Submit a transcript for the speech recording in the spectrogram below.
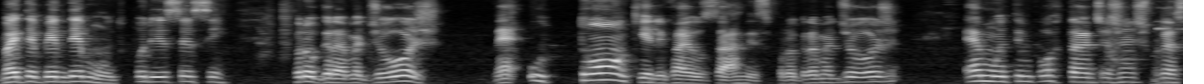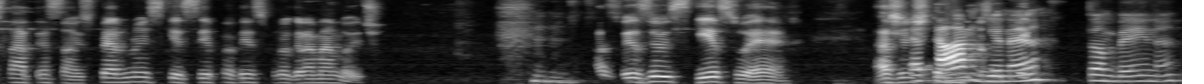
Vai depender muito. Por isso, esse programa de hoje, né, o tom que ele vai usar nesse programa de hoje, é muito importante a gente prestar atenção. Espero não esquecer para ver esse programa à noite. Às vezes eu esqueço, é. A gente é tarde, né? Também, né?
